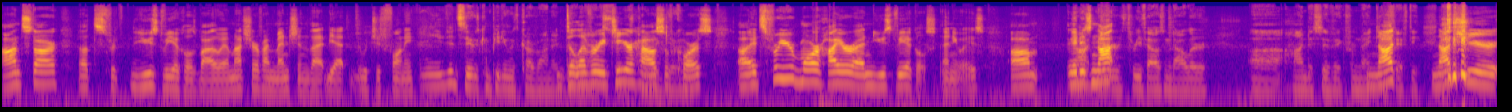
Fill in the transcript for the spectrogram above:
OnStar, that's for used vehicles, by the way. I'm not sure if I mentioned that yet, which is funny. I mean, you did say it was competing with Carvana. Delivery to so your house, of course. Uh, it's for your more higher end used vehicles, anyways. Um, it is not your three thousand dollar uh, Honda Civic from nineteen Not- not your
